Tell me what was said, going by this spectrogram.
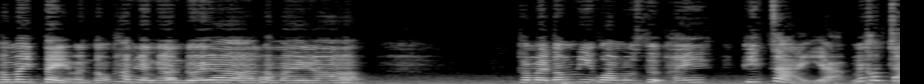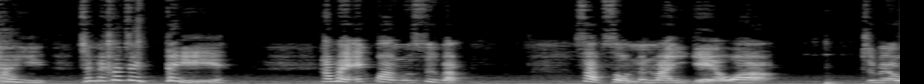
ทำไมเต๋มันต้องทำอย่างนั้นด้วยอะ่ะทำไมอะทำไมต้องมีความรู้สึกให้ พี่ใจอะ ไม่เข้าใจ ฉันไม่เข้าใจเต๋ทำไมไอ้ความรู้สึกแบบ สับสนมันมาอีกแล้วอะจะไม่โอ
